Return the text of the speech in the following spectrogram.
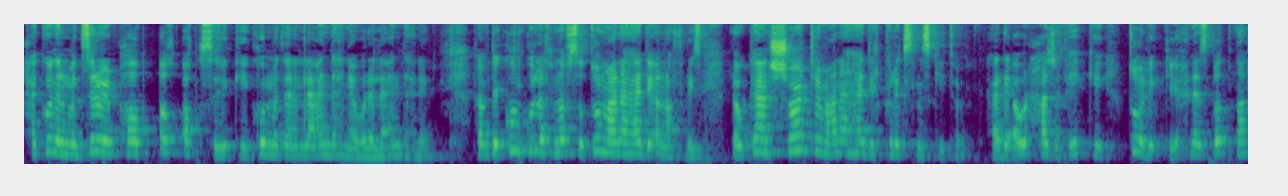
حيكون ال maxillary palp هيك يكون مثلا لا عندها هنا ولا لا عندها هنا. فهمت؟ يكون كلها في نفس الطول معناها هذه انوفليس لو كان shorter معناها هذه ال culex mosquito هذه أول حاجة فهيك طول هيك إحنا زبطنا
